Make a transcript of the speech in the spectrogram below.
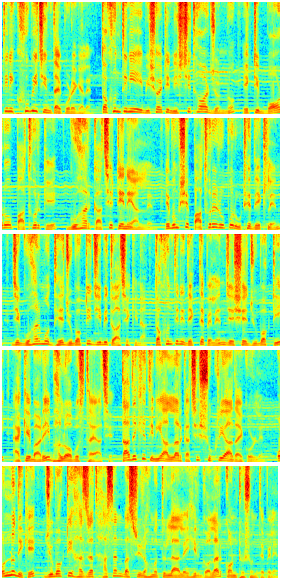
তিনি খুবই চিন্তায় পড়ে গেলেন। তখন তিনি এই বিষয়টি নিশ্চিত হওয়ার জন্য একটি বড় পাথরকে গুহার কাছে টেনে আনলেন এবং সে পাথরের উপর উঠে দেখলেন যে গুহার মধ্যে যুবকটি জীবিত আছে কিনা। তখন তিনি দেখতে পেলেন যে সে যুবকটি একেবারেই ভালো অবস্থায় আছে। তা দেখে তিনি আল্লাহর কাছে শুক্রিয়া আদায় করলেন। অন্যদিকে, যুবকটি হজরত হাসান বাসরি রহমতুল্লাহ আলহির গলার কণ্ঠ শুনতে পেলেন।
